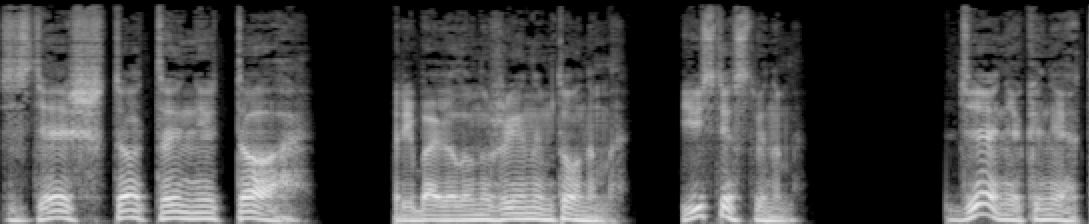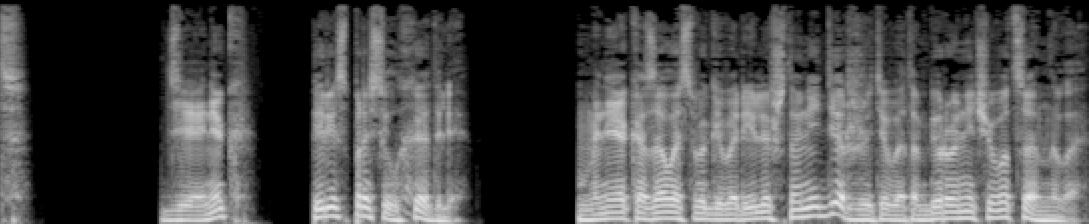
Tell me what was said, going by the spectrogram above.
«Здесь что-то не то», — прибавил он уже иным тоном, естественным. «Денег нет». «Денег?» — переспросил Хедли. «Мне казалось, вы говорили, что не держите в этом бюро ничего ценного».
